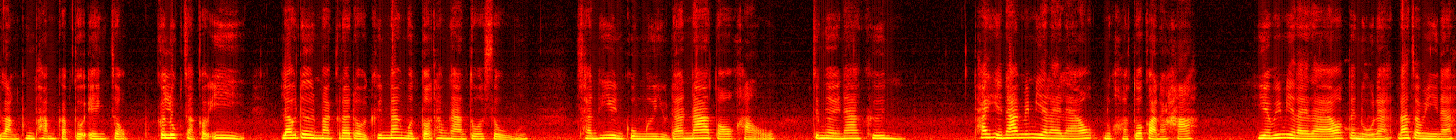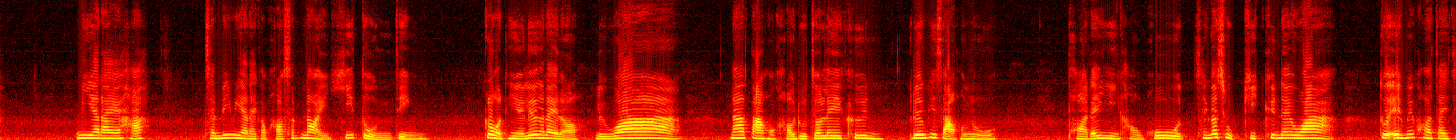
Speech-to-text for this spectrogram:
หลังพึมพำกับตัวเองจบ ก็ลุกจากเก้าอี้ แล้วเดินมากระโดดขึ้นนั่งบนโต๊ะทำงานตัวสูง ฉันที่ยืนกุมมืออยู่ด้านหน้าโต๊ะเขา จึงเงยหน้าขึ้น ถ้าเฮียหน่าไม่มีอะไรแล้ว หนูขอตัวก่อนนะคะ เฮียไม่มีอะไรแล้ว แต่หนูน่ะ น่าจะมีนะ มีอะไรคะ ฉันไม่มีอะไรกับเขาสักหน่อยขี้ตุ่นจริง โกรธเฮียเรื่องอะไรเหรอ หรือว่าหน้าตาของเขาดูเจ้าเล่ห์ขึ้น เรื่องพี่สาวของหนู พอได้ยินเขาพูด ฉันก็ฉุกคิดขึ้นได้ว่า ตัวเองไม่พอใจจ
